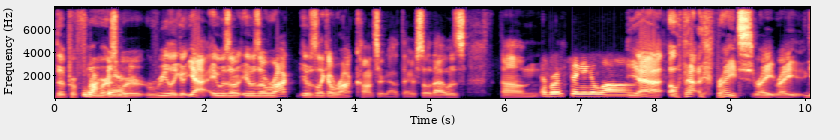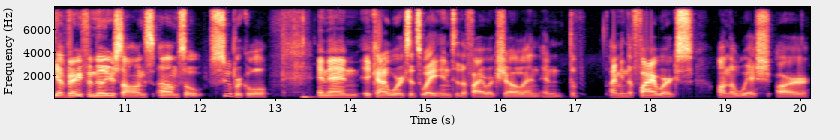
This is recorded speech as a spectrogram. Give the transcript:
the performers were really good. Yeah, it was a it was a rock it was like a rock concert out there. So that was um Everyone's singing along. yeah. Oh, that right, right, right. Yeah, very familiar songs. Um, so super cool. And then it kind of works its way into the fireworks show, and and the, I mean, the fireworks on the Wish are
